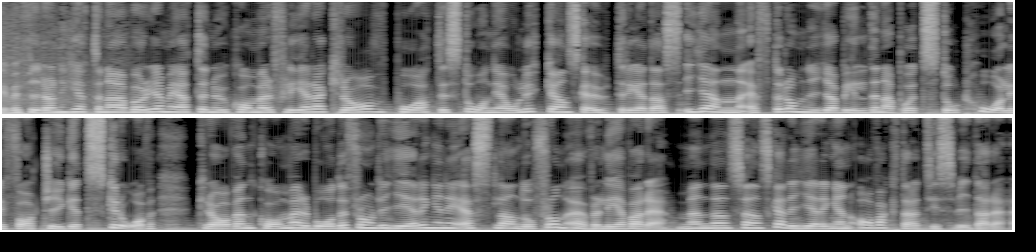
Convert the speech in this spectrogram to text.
TV4-nyheterna börjar med att det nu kommer flera krav på att Estonia-olyckan ska utredas igen efter de nya bilderna på ett stort hål i fartygets skrov. Kraven kommer både från regeringen i Estland och från överlevare men den svenska regeringen avvaktar tills vidare.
